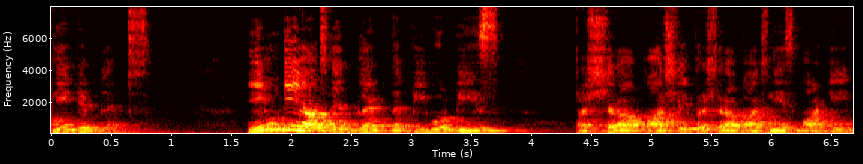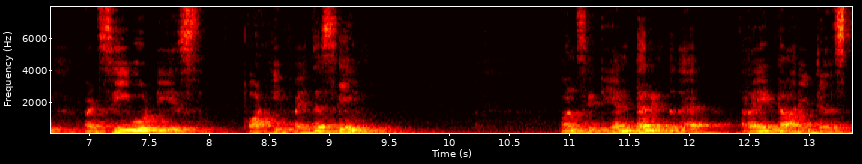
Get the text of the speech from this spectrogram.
native blood. In deoxygenated blood, the PO2 is pressure of partial pressure of oxygen is 40, but CO2 is 45, the same. Once it enter into the right auricles,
